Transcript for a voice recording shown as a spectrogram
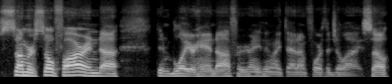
summer so far and uh, didn't blow your hand off or anything like that on 4th of July. So,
